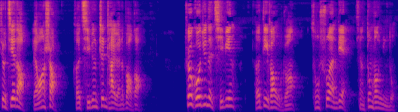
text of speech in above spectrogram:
就接到梁王哨和骑兵侦察员的报告，说国军的骑兵和地方武装从舒安店向东方运动，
